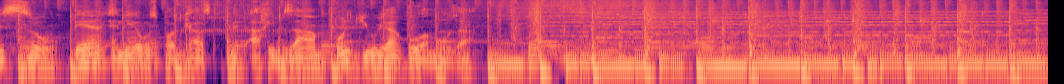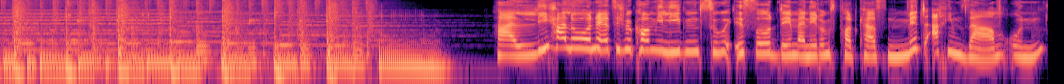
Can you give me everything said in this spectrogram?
ist so, der Ernährungspodcast mit Achim Sam und Julia Rohrmoser. Hallo und herzlich willkommen, ihr Lieben, zu Isso, dem Ernährungspodcast mit Achim Sam und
